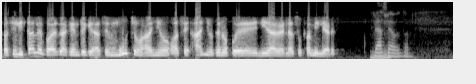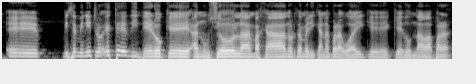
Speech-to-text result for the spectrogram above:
facilitarle para esa gente que hace muchos años, hace años que no puede venir a verle a sus familiares. Gracias, doctor. Eh, viceministro, este dinero que anunció la embajada norteamericana en Paraguay que, que donaba para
